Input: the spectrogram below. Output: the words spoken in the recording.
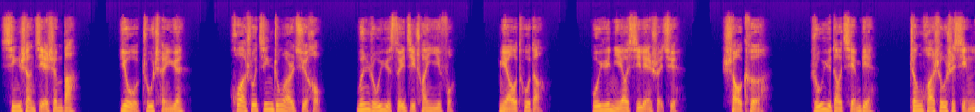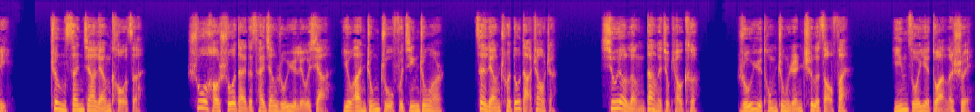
心上结深疤。又朱沉冤。话说金钟儿去后，温如玉随即穿衣服，秒突道。我与你要洗脸水去，少客。如玉到前边，张华收拾行李，郑三家两口子说好说歹的，才将如玉留下，又暗中嘱咐金钟儿，在两处都打照着，休要冷淡了就嫖客。如玉同众人吃了早饭，因昨夜短了睡，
